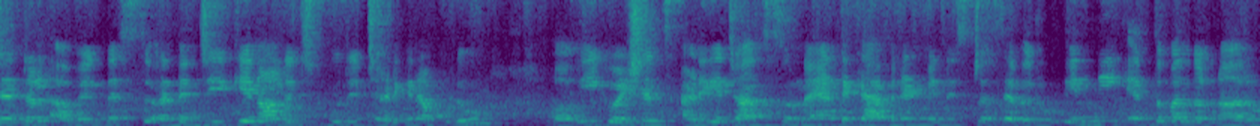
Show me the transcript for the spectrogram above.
జనరల్ అవేర్నెస్ అంటే జీకే నాలెడ్జ్ గురించి అడిగినప్పుడు ఈ క్వశ్చన్స్ అడిగే ఛాన్సెస్ ఉన్నాయి. అంటే క్యాబినెట్ మినిస్టర్స్ ఎవరు ఎన్ని ఎంతమంది ఉన్నారు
